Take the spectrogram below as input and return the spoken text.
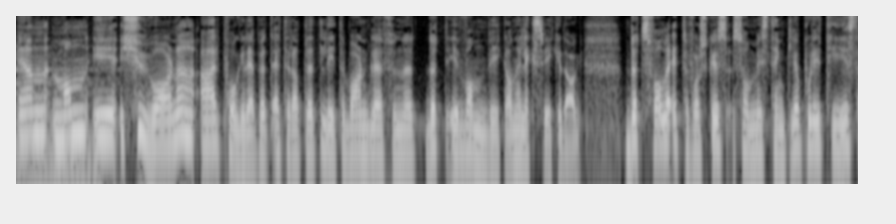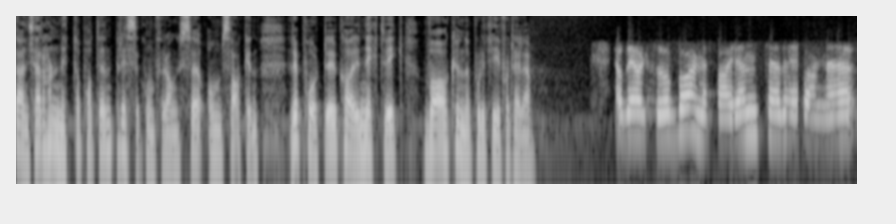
En mann i 20-årene er pågrepet etter at et lite barn ble funnet dødt i Vanvikan i Leksvik i dag. Dødsfallet etterforskes som mistenkelig, og politiet i Steinkjer har nettopp hatt en pressekonferanse om saken. Reporter Karin Jektvik, hva kunne politiet fortelle? Ja, Det er altså barnefaren til det barnet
